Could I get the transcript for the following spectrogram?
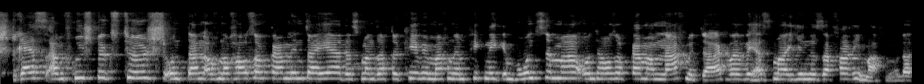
Stress am Frühstückstisch und dann auch noch Hausaufgaben hinterher, dass man sagt, okay, wir machen ein Picknick im Wohnzimmer und Hausaufgaben am Nachmittag, weil wir erstmal hier eine Safari machen. Oder,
